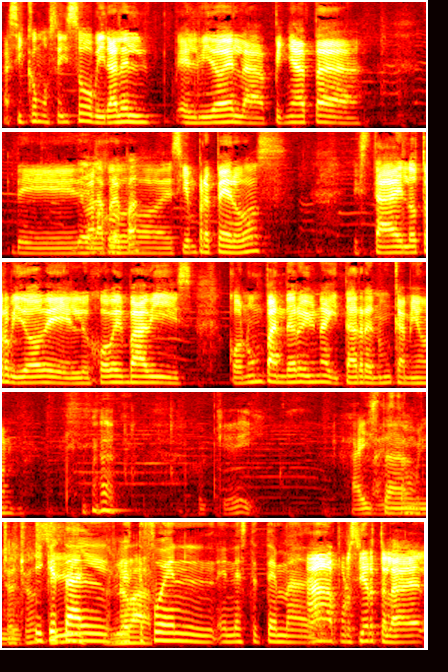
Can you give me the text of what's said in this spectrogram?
Así como se hizo viral el, el video de la piñata de, ¿De la prepa? de Siempre Peros. Está el otro video del joven Babis con un pandero y una guitarra en un camión. Ok. Ahí Ahí está, muchachos. ¿Y qué Sí. tal nueva- fue en, en este tema? de- Ah, por cierto, la-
